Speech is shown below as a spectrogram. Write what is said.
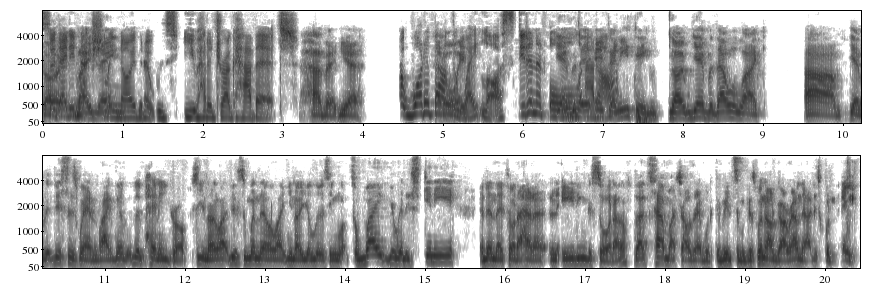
So, they didn't actually they know that it was you had a drug habit. have it. Yeah. But what about the weight loss? Didn't it all yeah, but add if up? anything, no, yeah, but they were like, Um, yeah, but this is when like the, the penny drops, you know, like this is when they're like, you know, you're losing lots of weight, you're really skinny. And then they thought I had a, an eating disorder. That's how much I was able to convince them because when I would go around there, I just couldn't eat.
